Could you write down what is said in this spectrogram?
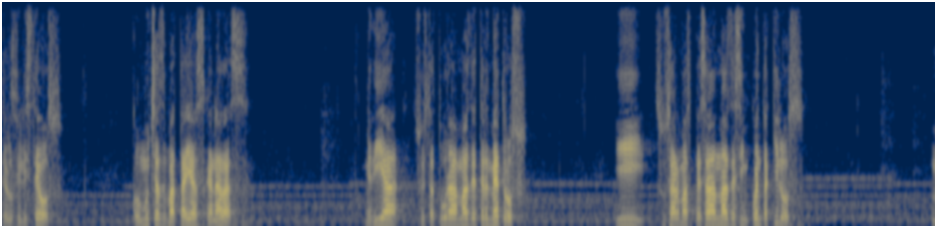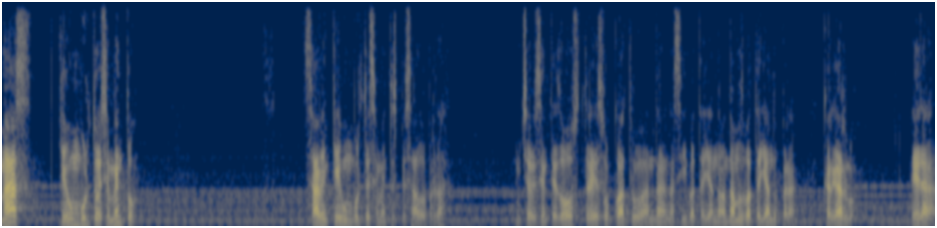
de los filisteos, con muchas batallas ganadas. Medía su estatura más de tres metros y sus armas pesaban más de 50 kilos, más que un bulto de cemento. Saben que un bulto de cemento es pesado, ¿verdad? Muchas veces entre dos, tres o cuatro andan así batallando, andamos batallando para cargarlo era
